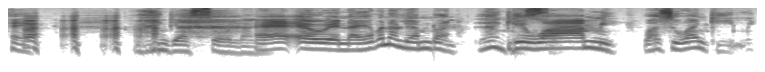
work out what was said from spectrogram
Hayi ngiyasola. la. Eh eh wena yabona lo yamntwana ngewami waziwa ngimi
